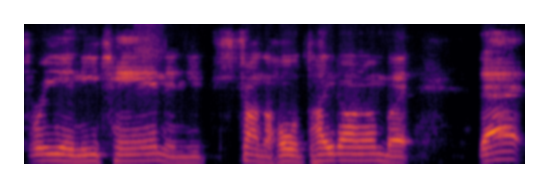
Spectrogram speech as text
three in each hand and you're just trying to hold tight on them but that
